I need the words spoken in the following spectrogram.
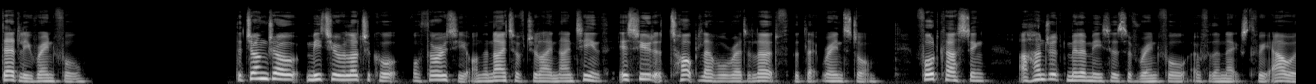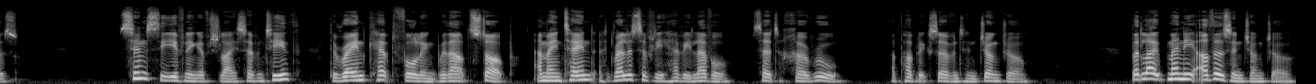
Deadly rainfall. The Zhengzhou Meteorological Authority on the night of July 19th issued a top level red alert for the rainstorm, forecasting 100 millimetres of rainfall over the next three hours. Since the evening of July 17th, the rain kept falling without stop and maintained a relatively heavy level, said He Ru, a public servant in Zhengzhou. But like many others in Zhengzhou,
